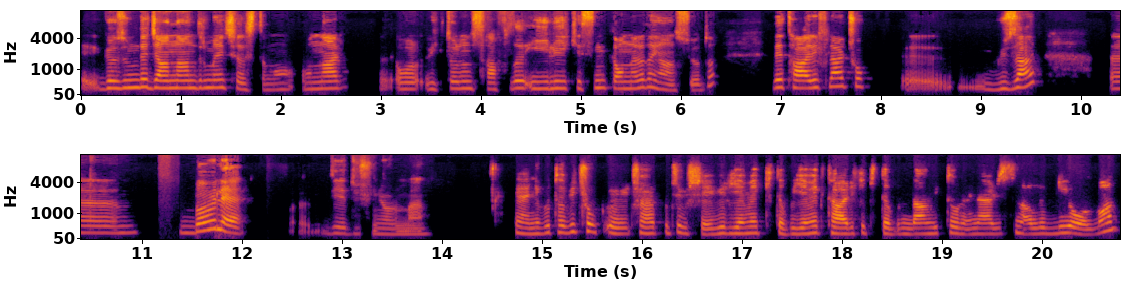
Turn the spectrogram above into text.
gözümde canlandırmaya çalıştım. O, onlar o Victor'un saflığı, iyiliği kesinlikle onlara da yansıyordu. Ve tarifler çok e, güzel. E, böyle diye düşünüyorum ben. Yani bu tabii çok e, çarpıcı bir şey. Bir yemek kitabı, yemek tarifi kitabından Victor'un enerjisini alabiliyor olman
